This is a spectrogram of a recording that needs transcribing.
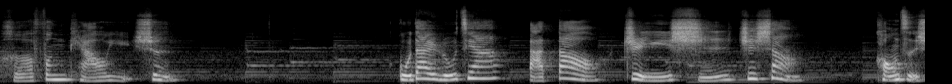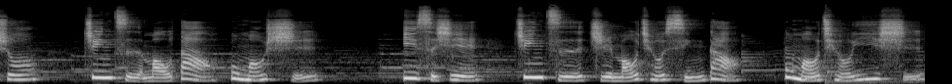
和风调雨顺。古代儒家把道置于食之上，孔子说：“君子谋道，不谋食。”意思是，君子只谋求行道，不谋求衣食。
